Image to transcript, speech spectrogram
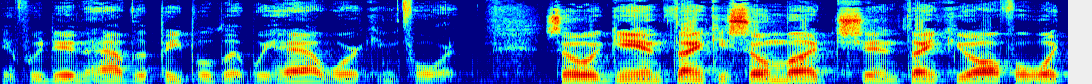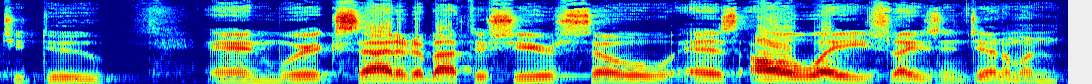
if we didn't have the people that we have working for it. So, again, thank you so much, and thank you all for what you do and we're excited about this year. So, as always, ladies and gentlemen,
